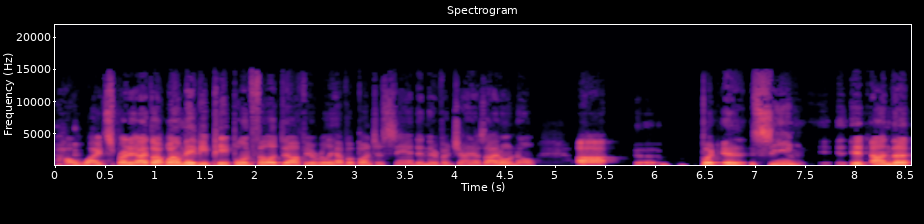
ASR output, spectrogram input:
how widespread it, I thought, well, maybe people in Philadelphia really have a bunch of sand in their vaginas. I don't know. Uh, uh, but uh, seeing it on the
